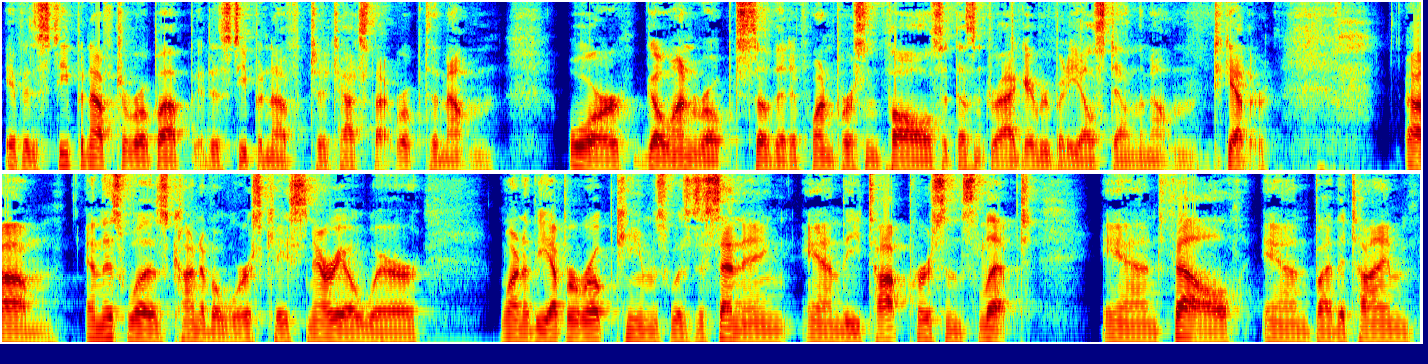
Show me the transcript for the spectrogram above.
If it is steep enough to rope up, it is steep enough to attach that rope to the mountain or go unroped so that if one person falls, it doesn't drag everybody else down the mountain together. Um, and this was kind of a worst case scenario where one of the upper rope teams was descending and the top person slipped and fell. And by the time,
